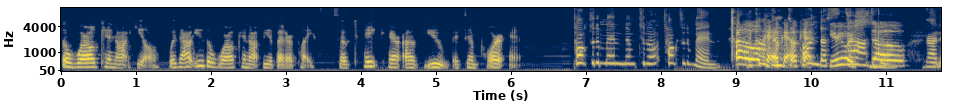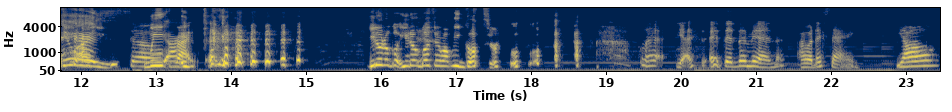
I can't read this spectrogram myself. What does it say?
the world cannot heal. Without you, the world cannot be a better place. So take care of you. It's important. Talk to the men, them to not talk to the men. Oh, okay, okay, okay. You are so. That, you hey, are so we are. Right. you don't go. You don't go through what we go through. Let yes, and then the men, I want to say, y'all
